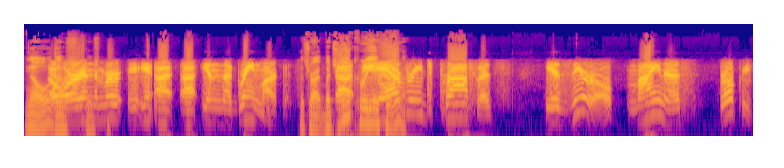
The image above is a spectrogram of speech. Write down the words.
no, or in the mer- uh, uh, in the grain market. that's right. But you Uh, create the the average profits is zero minus brokerage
